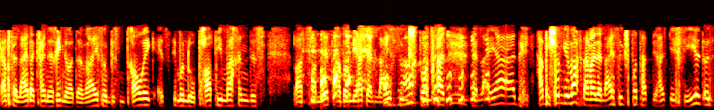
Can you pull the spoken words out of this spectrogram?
gab es ja leider keine Ringer. Da war ich so ein bisschen traurig, jetzt immer nur Party machen, das war zwar nett, aber mir hat der Leistungssport halt, der, ja, habe ich schon gemacht, aber der Leistungssport hat mir halt gefehlt und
